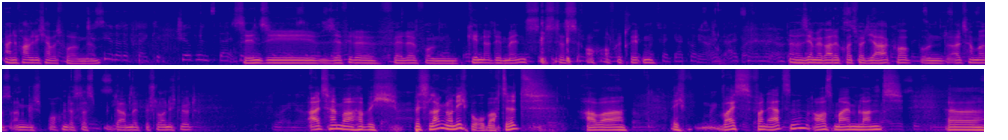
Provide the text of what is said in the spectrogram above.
Eine Frage, die ich habe, ist folgende. Sehen Sie sehr viele Fälle von Kinderdemenz? Ist das auch aufgetreten? Äh, Sie haben ja gerade Kreuzfeld-Jakob und Alzheimer's angesprochen, dass das damit beschleunigt wird. Alzheimer habe ich bislang noch nicht beobachtet, aber ich weiß von Ärzten aus meinem Land, äh,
